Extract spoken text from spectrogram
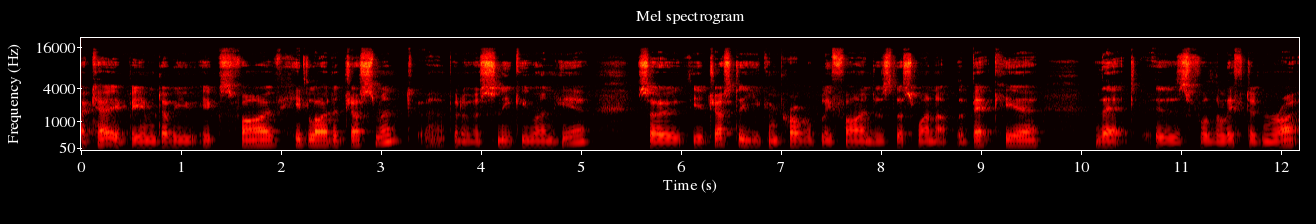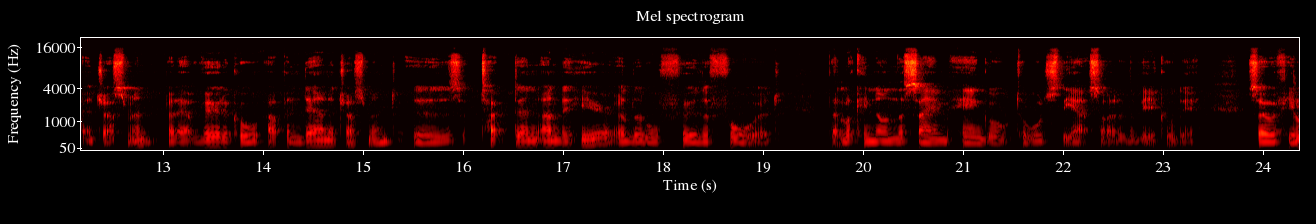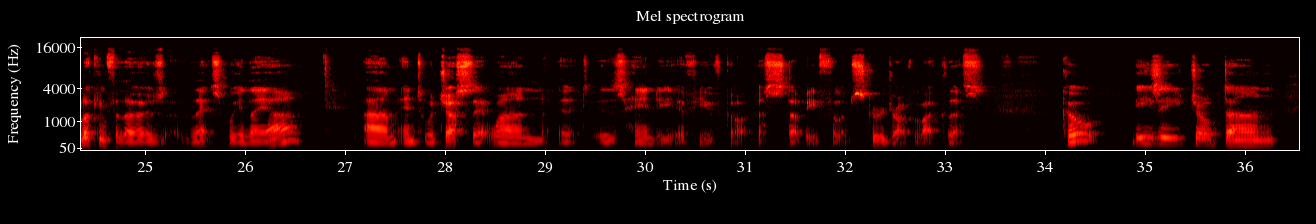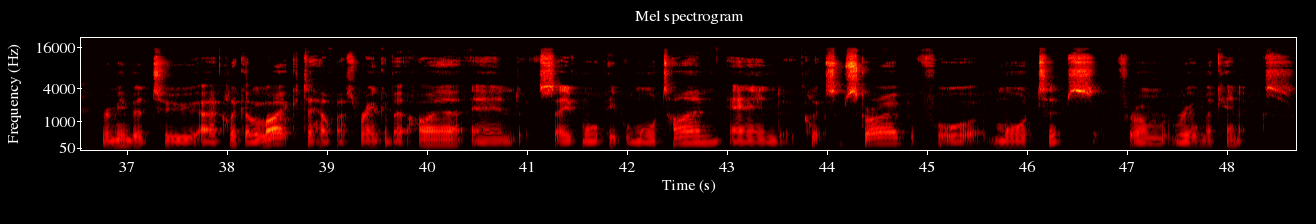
Okay, BMW X5 headlight adjustment, a bit of a sneaky one here. So the adjuster you can probably find is this one up the back here. That is for the left and right adjustment, but our vertical up and down adjustment is tucked in under here a little further forward, but looking on the same angle towards the outside of the vehicle there. So if you're looking for those, that's where they are. Um, and to adjust that one, it is handy if you've got a stubby Phillips screwdriver like this. Cool, easy, job done. Remember to uh, click a like to help us rank a bit higher and save more people more time. And click subscribe for more tips from Real Mechanics.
